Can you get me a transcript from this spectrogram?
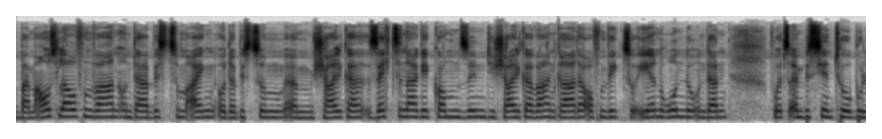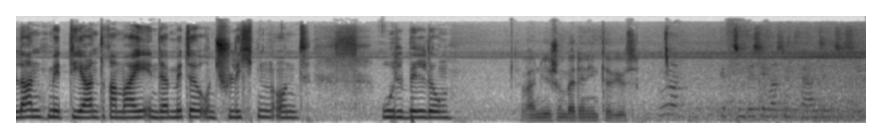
beim Auslaufen waren und da bis zum Eigen oder bis zum ähm, Schalker 16er gekommen sind. Die Schalker waren gerade auf dem Weg zur Ehrenrunde und dann wurde es ein bisschen turbulent mit Diandra May in der Mitte und Schlichten und Rudelbildung. Da waren wir schon bei den Interviews. Ja, Gibt es ein bisschen was im Fernsehen zu sehen?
